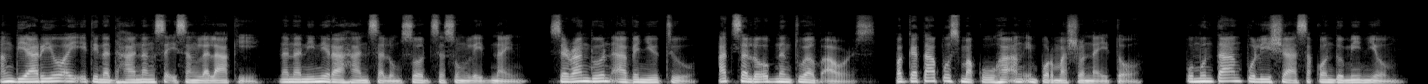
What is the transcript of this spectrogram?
Ang diaryo ay itinadhanang sa isang lalaki na naninirahan sa lungsod sa Sunglade 9, Serangoon Avenue 2, at sa loob ng 12 hours, pagkatapos makuha ang impormasyon na ito, pumunta ang pulisya sa kondominium,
